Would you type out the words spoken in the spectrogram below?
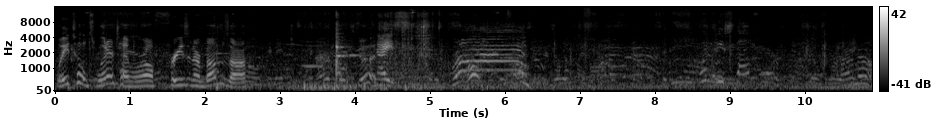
Wait till it's wintertime and we're all freezing our bums off. Nice. What did he stop for? I don't know.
